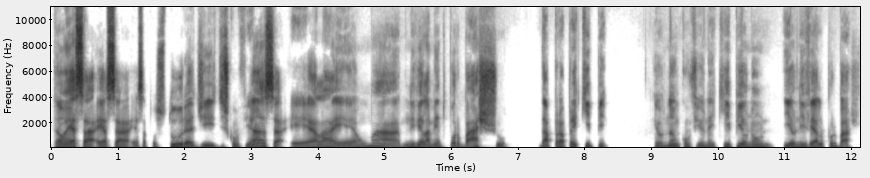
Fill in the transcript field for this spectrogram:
Então essa essa essa postura de desconfiança, ela é uma, um nivelamento por baixo da própria equipe. Eu não confio na equipe, eu não e eu nivelo por baixo.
